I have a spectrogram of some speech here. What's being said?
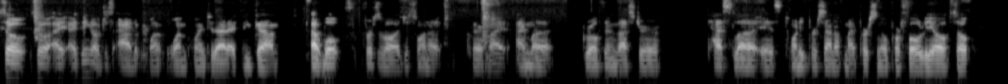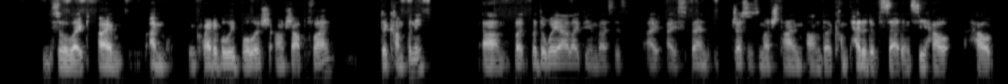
so so I, I think I'll just add one one point to that. I think um uh, well first of all I just want to clarify I'm a growth investor. Tesla is twenty percent of my personal portfolio. So so like I'm I'm incredibly bullish on Shopify, the company. Um, but but the way I like to invest is I, I spend just as much time on the competitive set and see how how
